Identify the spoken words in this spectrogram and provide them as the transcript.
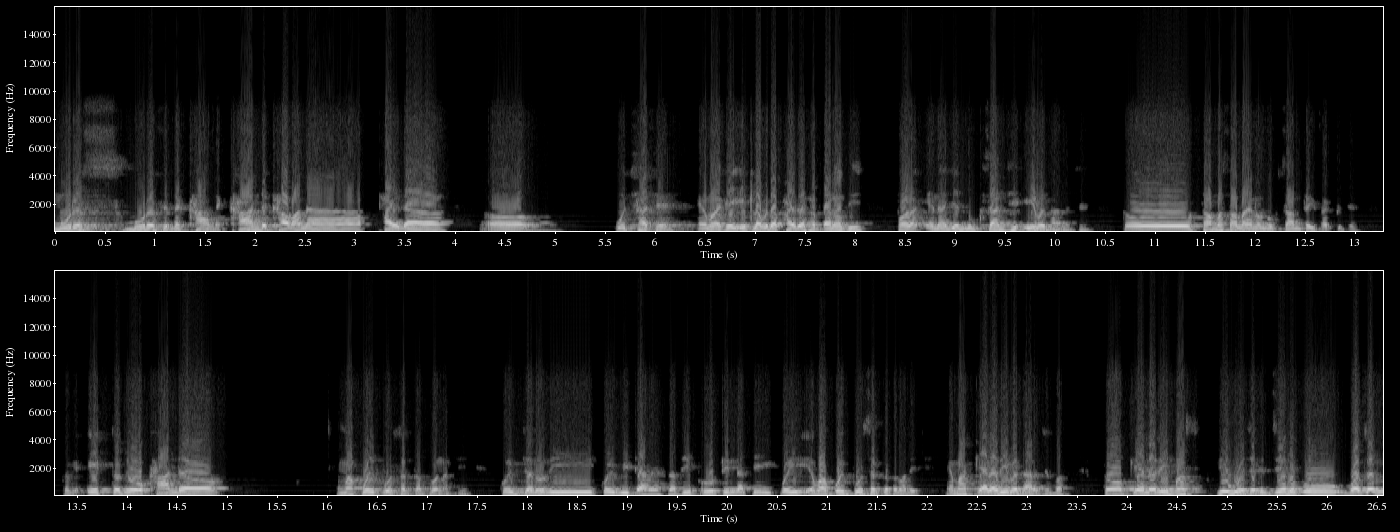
મોરસ મોરસ એટલે ખાંડ ખાંડ ખાવાના ફાયદા ઓછા છે એમાં કંઈ એટલા બધા ફાયદા થતા નથી પણ એના જે નુકસાન છે એ વધારે છે તો સામા સામા એનું નુકસાન થઈ શકતું છે તો કે એક તો જો ખાંડ એમાં કોઈ પોષક તત્વો નથી કોઈ જરૂરી કોઈ વિટામિન્સ નથી પ્રોટીન નથી કોઈ એવા કોઈ પોષક તત્વ નથી એમાં કેલરી વધારે છે બસ તો કેલરીમાં કેવું હોય છે કે જે લોકો વજન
